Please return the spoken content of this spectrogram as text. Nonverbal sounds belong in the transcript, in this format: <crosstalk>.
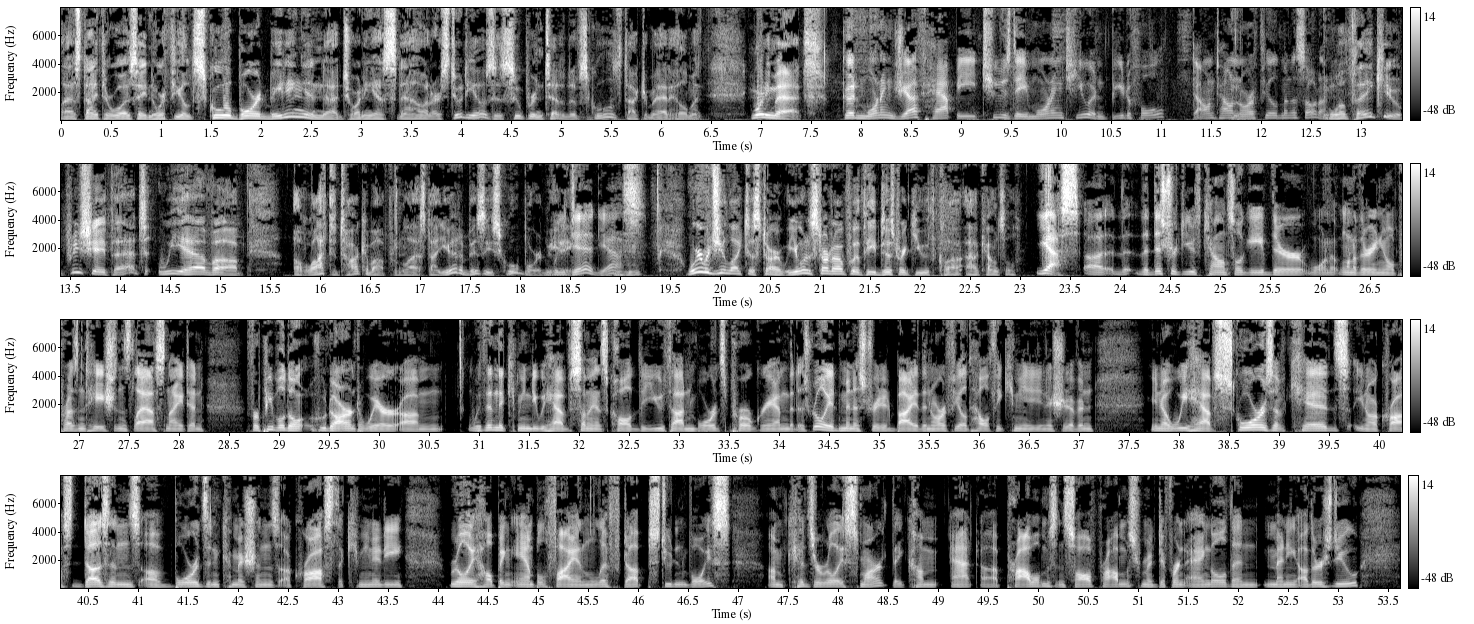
Last night there was a Northfield School Board meeting, and uh, joining us now in our studios is Superintendent of Schools, Dr. Matt Hillmann. Good morning, Matt. Good morning, Jeff. Happy Tuesday morning to you in beautiful downtown Northfield, Minnesota. Well, thank you. Appreciate that. We have uh, a lot to talk about from last night. You had a busy school board meeting. We did, yes. Mm-hmm. Where would you like to start? You want to start off with the District Youth Cl- uh, Council? Yes. Uh, the, the, District Youth Council gave their one, one of their annual presentations last night. And for people don't, who aren't aware, um, within the community, we have something that's called the Youth on Boards program that is really administered by the Northfield Healthy Community Initiative. And you know, we have scores of kids, you know, across dozens of boards and commissions across the community, really helping amplify and lift up student voice. Um, kids are really smart. They come at uh, problems and solve problems from a different angle than many others do.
